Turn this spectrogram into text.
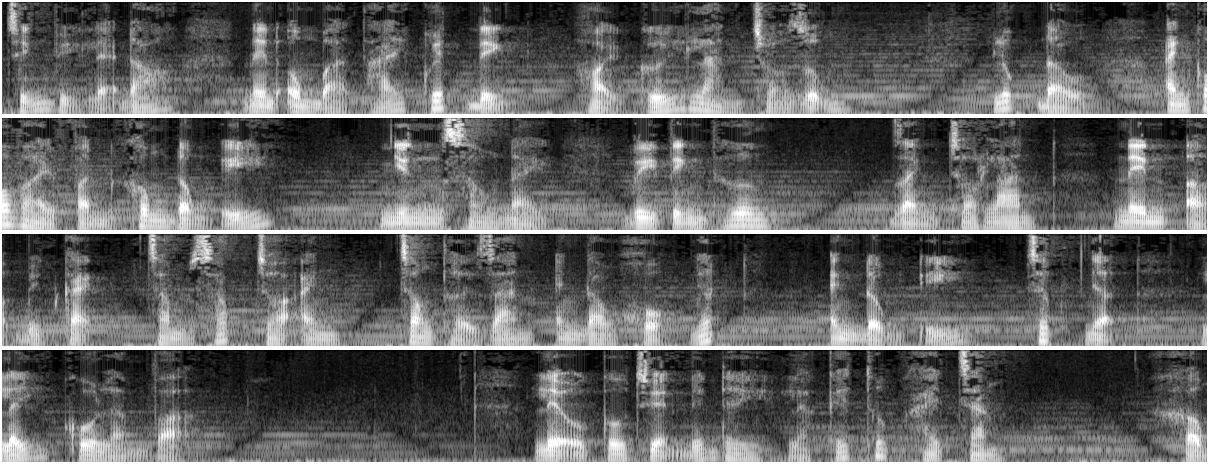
Chính vì lẽ đó nên ông bà Thái quyết định hỏi cưới Lan cho Dũng. Lúc đầu anh có vài phần không đồng ý, nhưng sau này vì tình thương dành cho Lan nên ở bên cạnh chăm sóc cho anh trong thời gian anh đau khổ nhất, anh đồng ý chấp nhận lấy cô làm vợ. Liệu câu chuyện đến đây là kết thúc hay chăng? Không,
